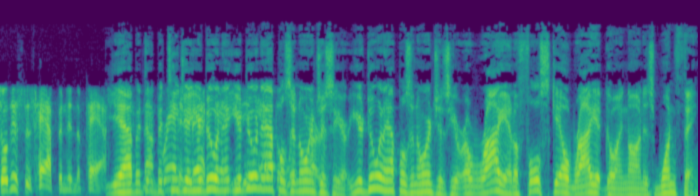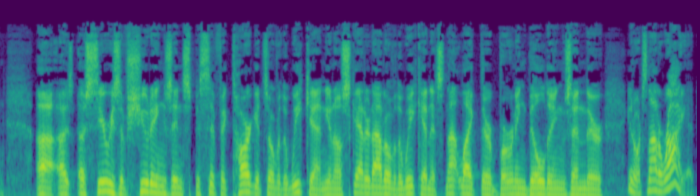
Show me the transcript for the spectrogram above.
So this has happened in the past. Yeah, but Now, but granted, TJ, you're doing then, You're doing apples and oranges here. You're doing apples and oranges here. A riot, a full scale riot going on, is one thing. Uh, a, a series of shootings in specific targets over the weekend, you know, scattered out over the weekend. It's not like they're burning buildings and they're, you know, it's not a riot.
